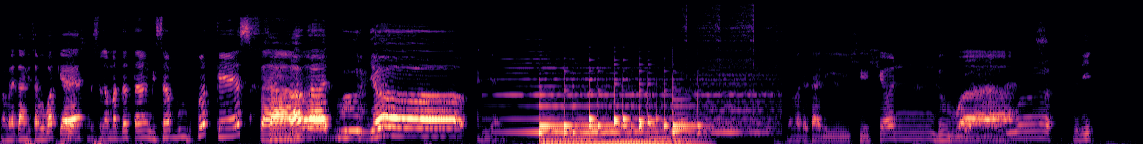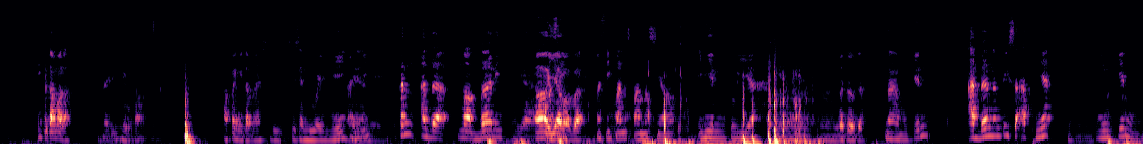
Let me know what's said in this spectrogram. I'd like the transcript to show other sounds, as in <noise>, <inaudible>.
Selamat datang di Sabu Podcast. Selamat datang di Sabu Podcast. Sahabat Burjo. Anjay. Selamat datang di season 2. Jadi ini pertama lah. Oke, pertama. Apa yang kita bahas di season 2 ini? Ini. Kan ada maba nih, Iya. Oh iya, Masih- Mbak. masih panas-panasnya. Oke. Ingin kuliah. Hmm, hmm, betul betul. Nah, mungkin ada nanti saatnya Hmm, mungkin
